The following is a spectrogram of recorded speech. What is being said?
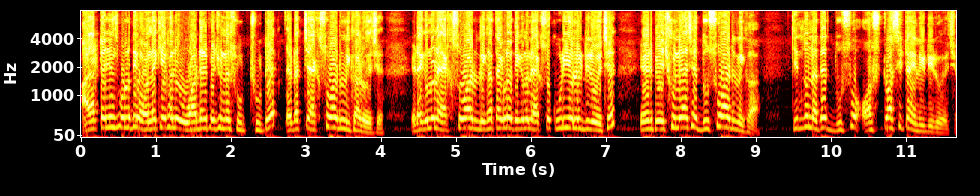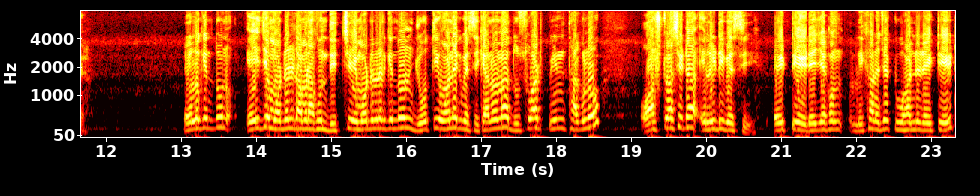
আর একটা জিনিস বলে দিই, অনেকে খালি ওয়ার্ডের পেছনে ছুট- এটা হচ্ছে একশো ওয়ার্ড লেখা রয়েছে। এটা কিন্তু একশো ওয়ার্ড লেখা থাকলেও কিন্তু একশো কুড়ি এলইডি রয়েছে। এর পেছনে আছে দুশো ওয়ার্ড লেখা। কিন্তু না দুশো অষ্টআশিটা এলইডি রয়েছে। এগুলো কিন্তু এই যে মডেলটা আমরা এখন দিচ্ছি, এই মডেলের কিন্তু জ্যোতি অনেক বেশি। কেননা, দুশো আট পিন থাকলেও অষ্টআশিটা এলইডি বেশি এইটটি এইট এই যে এখন লেখা রয়েছে টু হান্ড্রেড এইটটি এইট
